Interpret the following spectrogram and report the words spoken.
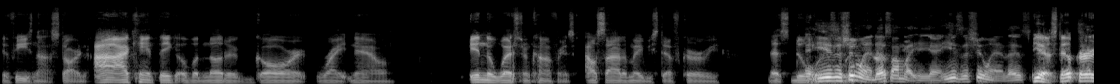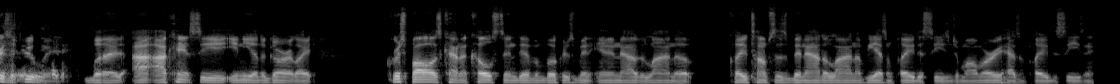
if he's not starting. I, I can't think of another guard right now in the Western Conference outside of maybe Steph Curry that's doing. he's a shoe in. That's what I'm like. Yeah, he's a shoe in. That's yeah. Steph Curry's a shoe in, but I, I can't see any other guard like Chris Paul is kind of coasting. Devin Booker's been in and out of the lineup. Klay Thompson's been out of the lineup. He hasn't played the season. Jamal Murray hasn't played the season.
